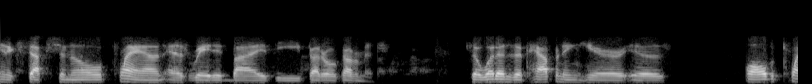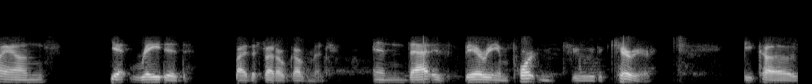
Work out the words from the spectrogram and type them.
an exceptional plan as rated by the federal government. So what ends up happening here is all the plans get rated by the federal government, and that is very important to the carrier because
